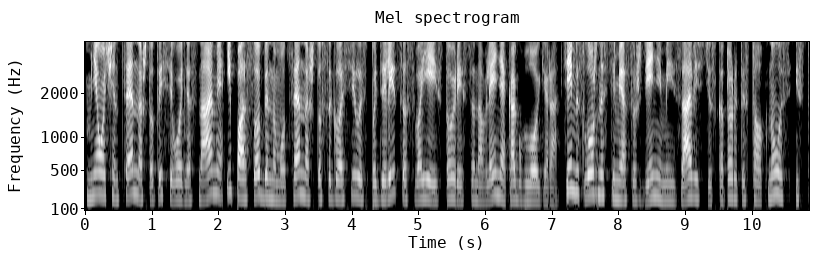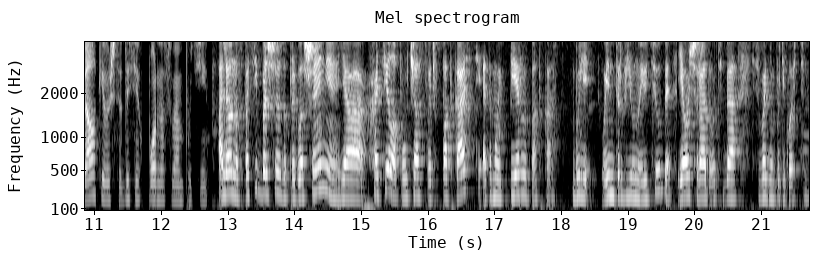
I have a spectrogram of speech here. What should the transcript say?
Мне очень ценно, что ты сегодня с нами, и по-особенному ценно, что согласилась поделиться своей историей становления как блогера, теми сложностями, осуждениями и завистью, с которой ты столкнулась и сталкиваешься до сих пор на своем пути. Алена, спасибо большое за приглашение. Я хотела поучаствовать в подкасте. Это мой первый подкаст. Были интервью на YouTube. Я очень рада у тебя сегодня быть гостем.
